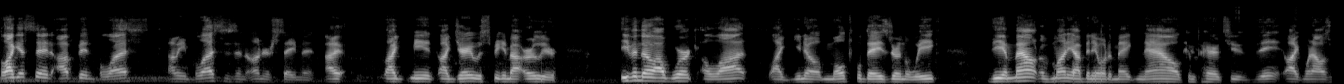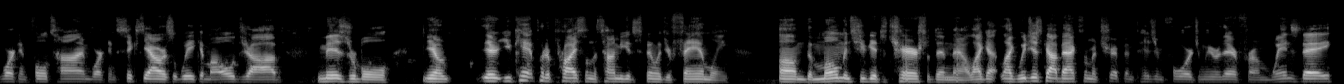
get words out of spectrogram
like I said, I've been blessed. I mean, blessed is an understatement. I like me like Jerry was speaking about earlier. Even though I work a lot, like you know, multiple days during the week, the amount of money I've been able to make now compared to the like when I was working full time, working 60 hours a week at my old job, miserable. You know, there you can't put a price on the time you get to spend with your family. Um, the moments you get to cherish with them now. Like like we just got back from a trip in Pigeon Forge and we were there from Wednesday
